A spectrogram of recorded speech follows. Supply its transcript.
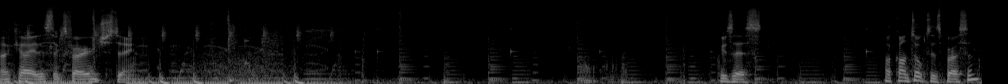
Okay, this looks very interesting. Who's this? I can't talk to this person.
